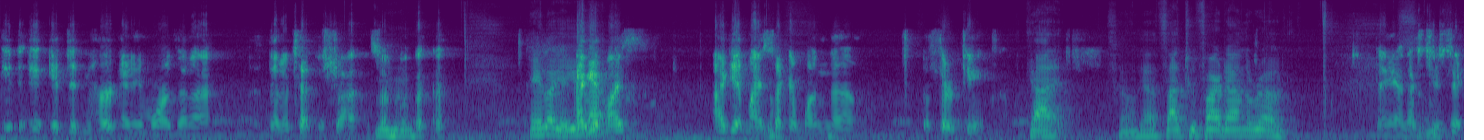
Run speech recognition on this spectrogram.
it, it, it didn't hurt any more than a than a tetanus shot. So Hey, look at you. I get my I get my second one uh, the thirteenth. Got it. So that's not too far down the road. Yeah, next Tuesday.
